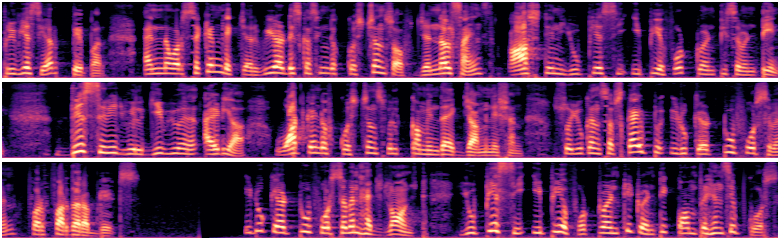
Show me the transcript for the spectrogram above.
previous year paper. And in our second lecture, we are discussing the questions of general science asked in UPSC EPFO 2017. This series will give you an idea what kind of questions will come in the examination. So you can subscribe to Educare 247 for further updates. Educare 247 has launched UPSC EPFO 2020 comprehensive course.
